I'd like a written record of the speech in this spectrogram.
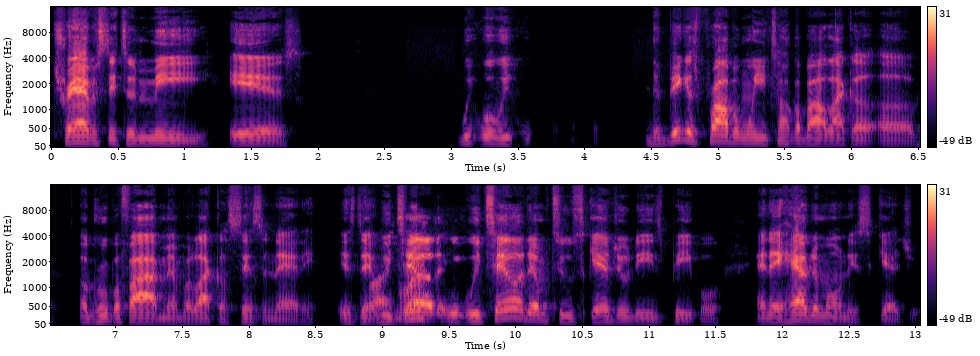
travesty to me is we when we the biggest problem when you talk about like a a, a group of five member like a Cincinnati is that we tell right. we, we tell them to schedule these people and they have them on this schedule.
